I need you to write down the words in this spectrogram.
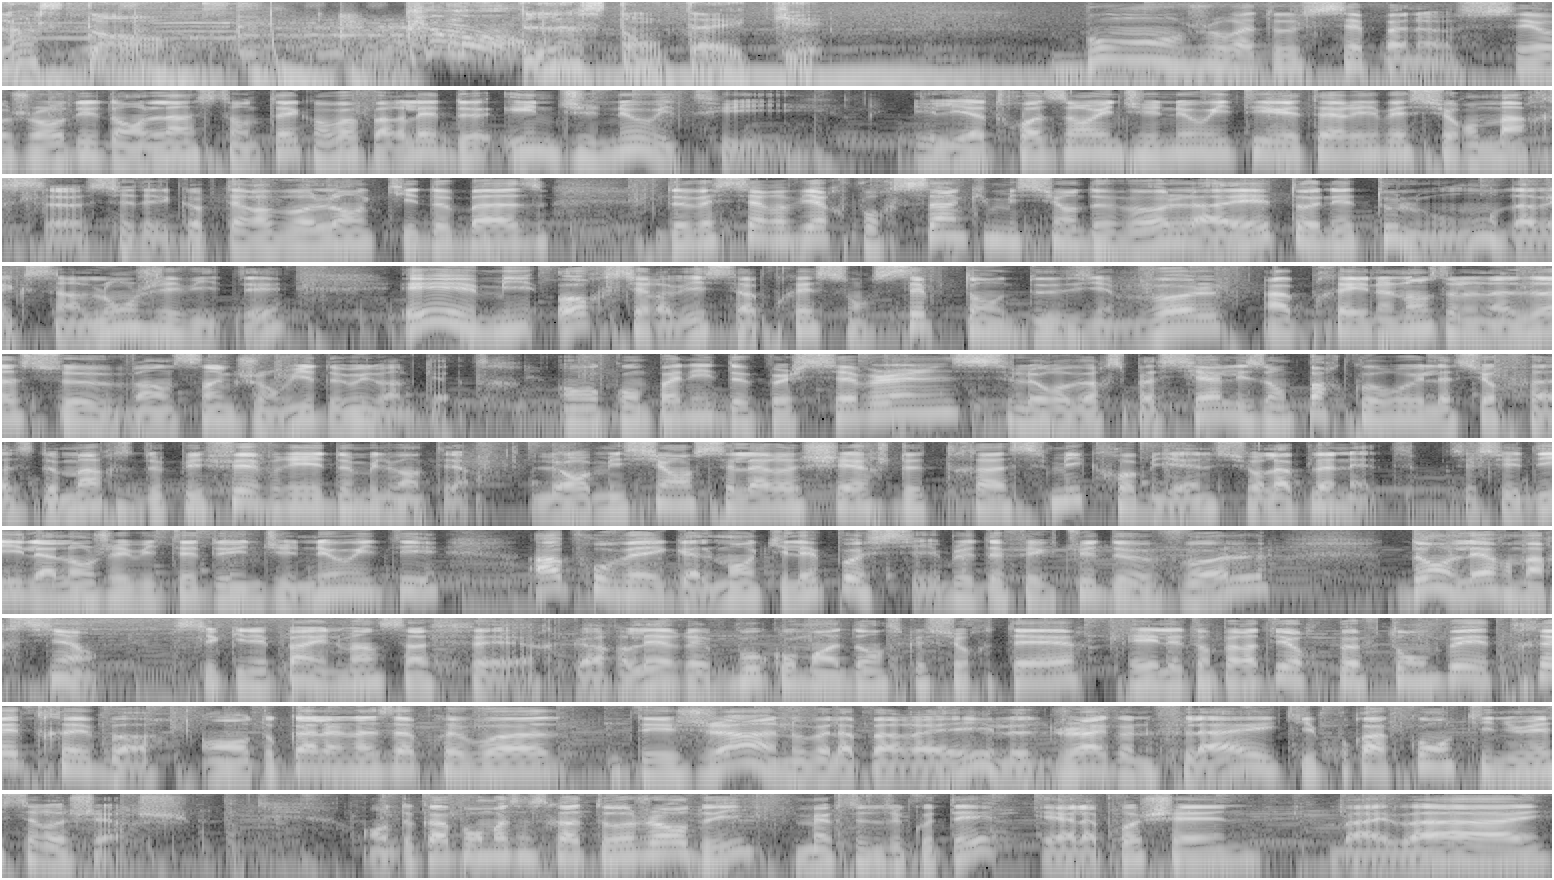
L'instant. L'instant tech. Bonjour à tous, c'est Panos et aujourd'hui dans l'Instant Tech, on va parler de Ingenuity. Il y a trois ans, Ingenuity est arrivé sur Mars. Cet hélicoptère volant qui de base devait servir pour cinq missions de vol a étonné tout le monde avec sa longévité et est mis hors service après son 72e vol après une annonce de la NASA ce 25 janvier 2024. En compagnie de Perseverance, le rover spatial, ils ont parcouru la surface de Mars depuis février 2021. Leur mission, c'est la recherche de traces microbiennes sur la planète. Ceci dit, la longévité de a prouvé également qu'il est possible d'effectuer de vol dans l'air martien, ce qui n'est pas une mince affaire, car l'air est beaucoup moins dense que sur Terre et les températures peuvent tomber très très bas. En tout cas, la NASA prévoit déjà un nouvel appareil, le Dragonfly, qui pourra continuer ses recherches. En tout cas, pour moi, ce sera tout aujourd'hui. Merci de nous écouter et à la prochaine. Bye bye.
